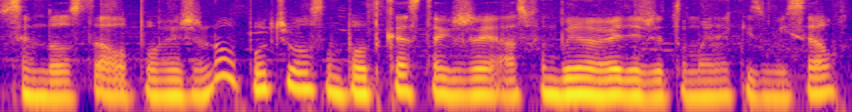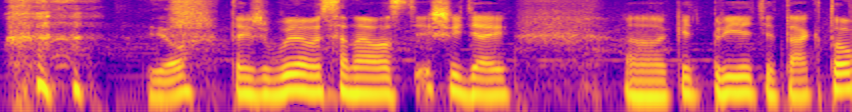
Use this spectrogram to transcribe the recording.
sem dostal, povie, že no počul som podcast, takže aspoň budeme vedieť, že to má nejaký zmysel. Jo. takže budeme sa na vás tešiť aj keď prídete takto.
